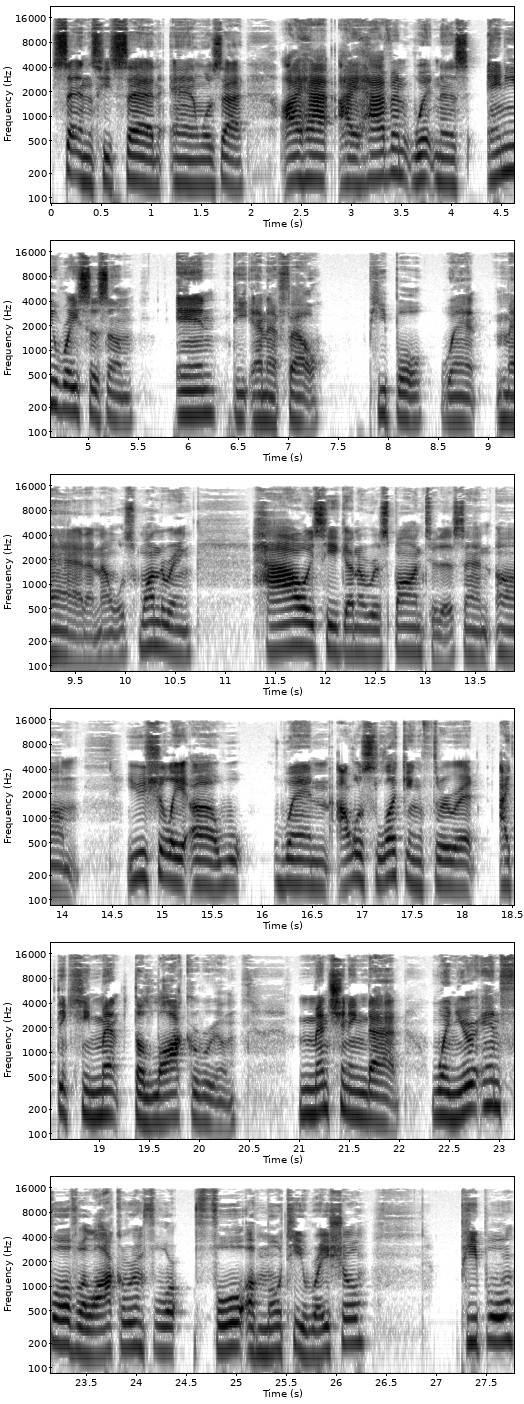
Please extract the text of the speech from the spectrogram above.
sentence he said, and was that I ha- I haven't witnessed any racism in the NFL. People went mad, and I was wondering how is he gonna respond to this, and um usually uh w- when I was looking through it, I think he meant the locker room, mentioning that when you're in full of a locker room for full of multiracial people,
